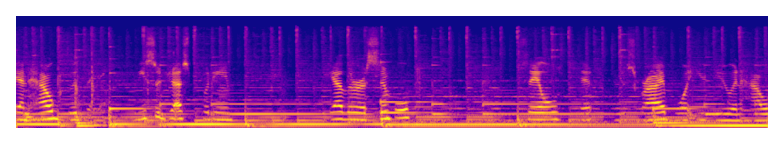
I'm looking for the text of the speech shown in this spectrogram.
and how good they are. We suggest putting together a simple sales pitch and describe what you do and how.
